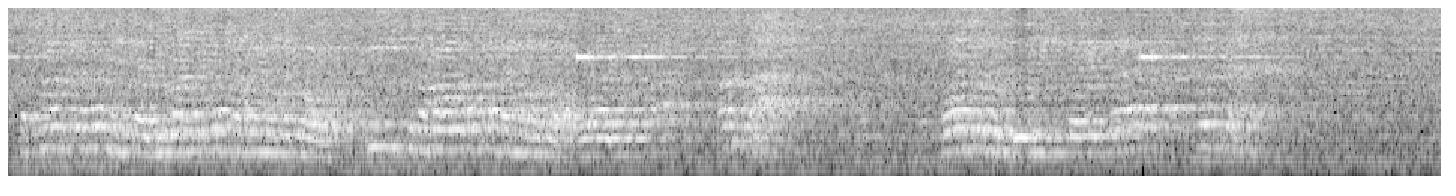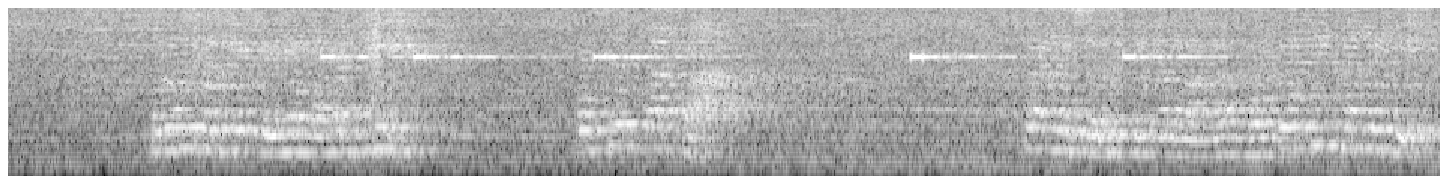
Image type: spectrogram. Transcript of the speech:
さあ、カズカが先頭、2番手が食べ物と、ピンクの方が食べ物と、ホワイトがアルカ。ホワイトのグリーン、これがハズその後ろ10.4番がジミン。そしてスタッサー。さらに後ろ17番が元木克之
